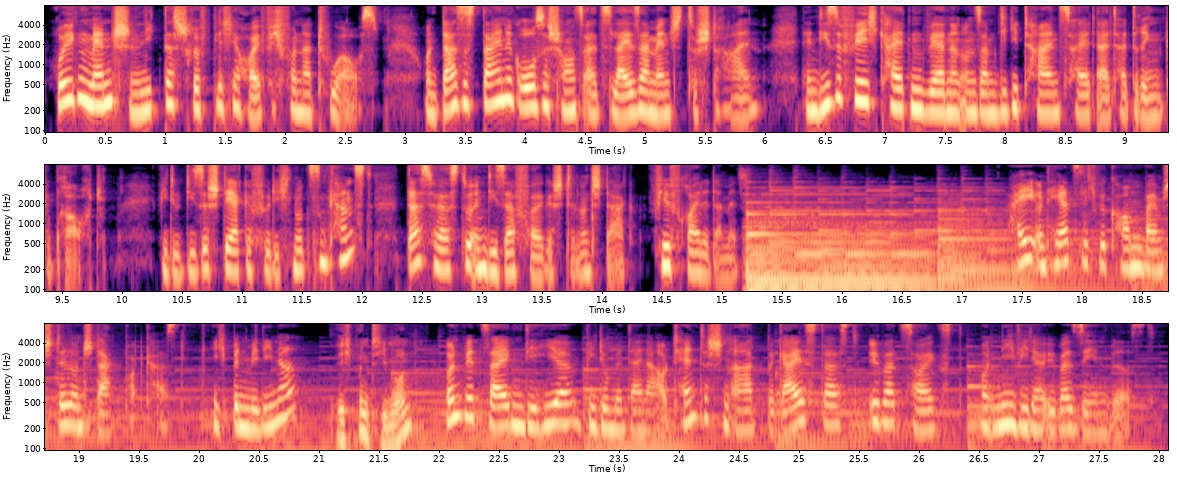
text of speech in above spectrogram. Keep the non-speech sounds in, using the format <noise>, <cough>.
Ruhigen Menschen liegt das Schriftliche häufig von Natur aus. Und das ist deine große Chance, als leiser Mensch zu strahlen. Denn diese Fähigkeiten werden in unserem digitalen Zeitalter dringend gebraucht. Wie du diese Stärke für dich nutzen kannst, das hörst du in dieser Folge Still und Stark. Viel Freude damit. Hi und herzlich willkommen beim Still und Stark Podcast. Ich bin Melina. Ich bin Timon. Und wir zeigen dir hier, wie du mit deiner authentischen Art begeisterst, überzeugst und nie wieder übersehen wirst.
